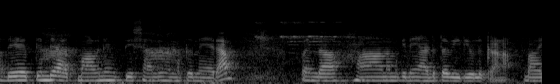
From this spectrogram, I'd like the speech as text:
അദ്ദേഹത്തിന്റെ ആത്മാവിന് നിത്യശാന്തി നമുക്ക് നേരാം. അപ്പോൾ എന്താ നമുക്കിനി അടുത്ത വീഡിയോയിൽ കാണാം. ബൈ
